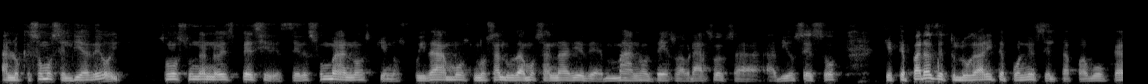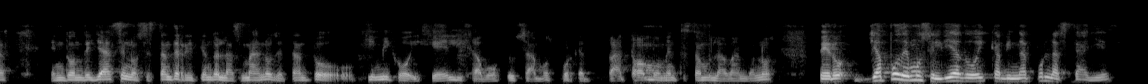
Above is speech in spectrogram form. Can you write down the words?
a lo que somos el día de hoy somos una nueva especie de seres humanos que nos cuidamos, no saludamos a nadie de manos, besos, abrazos, a, Dios eso, que te paras de tu lugar y te pones el tapabocas, en donde ya se nos están derritiendo las manos de tanto químico y gel y jabón que usamos, porque a todo momento estamos lavándonos. Pero ya podemos el día de hoy caminar por las calles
